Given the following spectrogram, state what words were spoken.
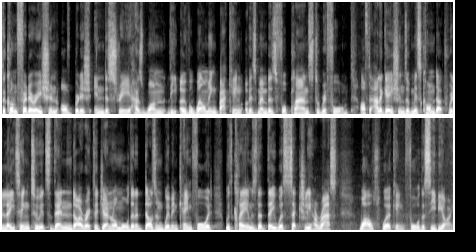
The Confederation of British Industry has won the overwhelming backing of its members for plans to reform. After allegations of misconduct relating to its then Director General, more than a dozen women came forward with claims that they were sexually harassed whilst working for the CBI.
